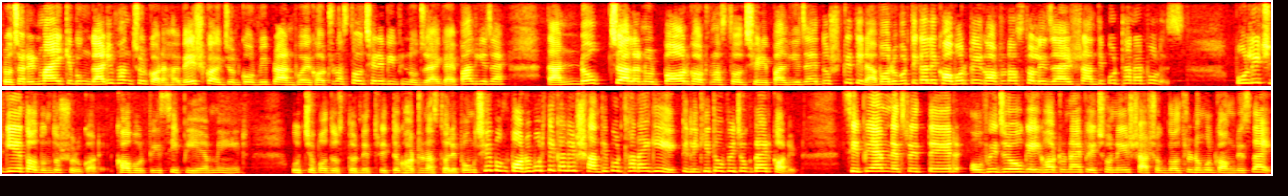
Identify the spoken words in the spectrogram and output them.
প্রচারের মাইক এবং গাড়ি ভাঙচুর করা হয়। বেশ কয়েকজন কর্মী প্রাণ ভয়ে ঘটনাস্থল ছেড়ে বিভিন্ন জায়গায় পালিয়ে যায়। তাণ্ডব চালানোর পর ঘটনাস্থল ছেড়ে পালিয়ে যায় দুষ্কৃতীরা। পরবর্তীকালে খবর পেয়ে ঘটনাস্থলে যায় শান্তিপুর থানার পুলিশ। পুলিশ গিয়ে তদন্ত শুরু করে। খবর পেয়ে সিপিএম এর উচ্চপদস্থ নেতৃত্ব ঘটনাস্থলে পৌঁছে এবং পরবর্তীকালে শান্তিপুর থানায় গিয়ে একটি লিখিত অভিযোগ দায়ের করেন। সিপিআইএম নেতৃত্বের অভিযোগ এই ঘটনায় পেছনে শাসক দল তৃণমূল কংগ্রেস দায়ী।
